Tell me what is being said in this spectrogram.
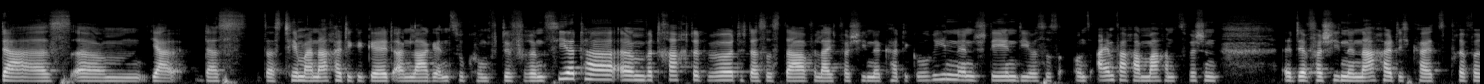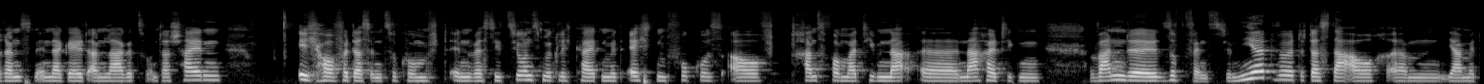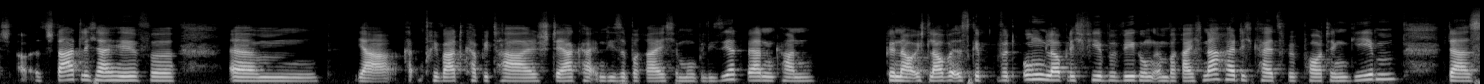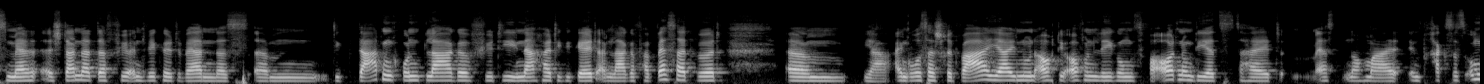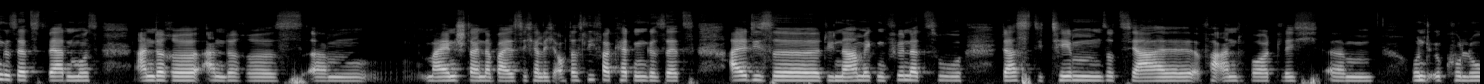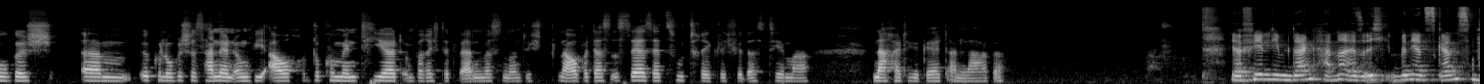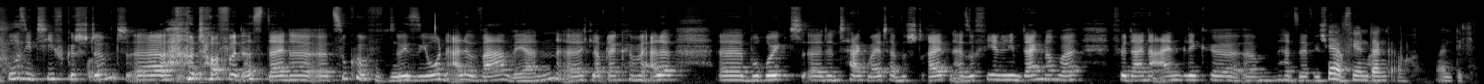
dass ähm, ja, dass das Thema nachhaltige Geldanlage in Zukunft differenzierter ähm, betrachtet wird, dass es da vielleicht verschiedene Kategorien entstehen, die es uns einfacher machen, zwischen äh, der verschiedenen Nachhaltigkeitspräferenzen in der Geldanlage zu unterscheiden ich hoffe, dass in Zukunft Investitionsmöglichkeiten mit echtem Fokus auf transformativen, äh, nachhaltigen Wandel subventioniert wird, dass da auch ähm, ja mit staatlicher Hilfe ähm, ja Privatkapital stärker in diese Bereiche mobilisiert werden kann. Genau, ich glaube, es gibt, wird unglaublich viel Bewegung im Bereich Nachhaltigkeitsreporting geben, dass mehr Standard dafür entwickelt werden, dass ähm, die Datengrundlage für die nachhaltige Geldanlage verbessert wird. Ähm, ja, ein großer Schritt war ja nun auch die Offenlegungsverordnung, die jetzt halt erst nochmal in Praxis umgesetzt werden muss. Andere, anderes ähm, Meilenstein dabei ist sicherlich auch das Lieferkettengesetz. All diese Dynamiken führen dazu, dass die Themen sozial verantwortlich ähm, und ökologisch ähm, ökologisches Handeln irgendwie auch dokumentiert und berichtet werden müssen. Und ich glaube, das ist sehr, sehr zuträglich für das Thema nachhaltige Geldanlage. Ja, vielen lieben Dank, Hanna. Also ich bin jetzt ganz positiv gestimmt äh, und hoffe, dass deine äh, Zukunftsvisionen alle wahr werden. Äh, ich glaube, dann können wir alle äh, beruhigt äh, den Tag weiter bestreiten. Also vielen lieben Dank nochmal für deine Einblicke. Ähm, hat sehr viel Spaß. Ja, vielen gemacht. Dank auch an dich.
